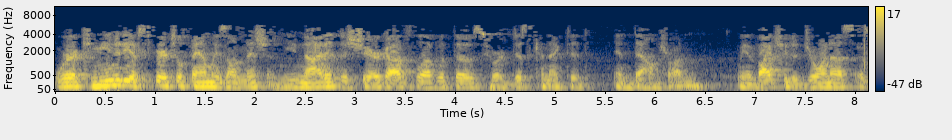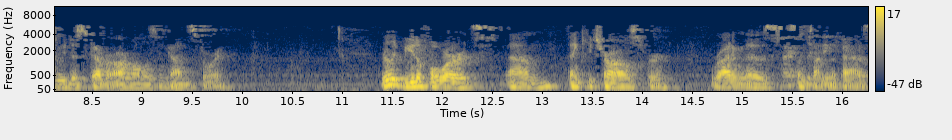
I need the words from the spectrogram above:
We're a community of spiritual families on mission, united to share God's love with those who are disconnected and downtrodden. We invite you to join us as we discover our roles in God's story. Really beautiful words. Um, thank you, Charles, for writing those sometime in the past.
